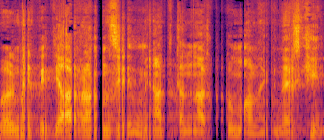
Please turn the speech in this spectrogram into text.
որ մենք պիտի առանձին մի հատ քննարկում անենք ներքին։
